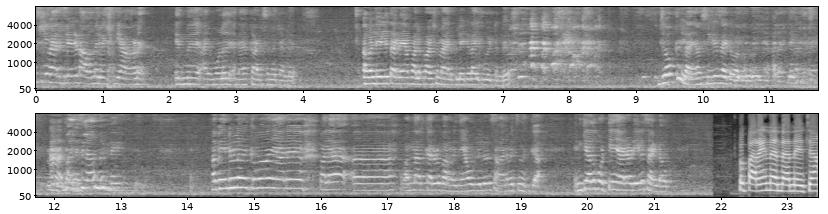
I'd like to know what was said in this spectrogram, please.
ഈസിലി മാനിപ്പുലേറ്റഡ് ആവുന്ന ഒരു വ്യക്തിയാണ്. എന്ന് അനുമോൾ എന്നെ കാണിച്ചു തന്നിട്ടുണ്ട്. അവളുടെ കയ്യിൽ തന്നെ ഞാൻ പല പ്രാവശ്യം മാനിപ്പുലേറ്റഡ് ആയി പോയിട്ടുണ്ട്. ജോക്കില്ല ഞാൻ സീരിയസ് ആയിട്ട് പറഞ്ഞു. ആ മനസ്സിലാവുന്നുണ്ട്. അപ്പൊ എന്റെ ഉള്ളിൽ നിൽക്കുമ്പോൾ ഞാൻ പല വന്ന ആൾക്കാരോട് പറഞ്ഞു ഞാൻ ഉള്ളിലൊരു സാധനം വെച്ച് നിൽക്കുക. എനിക്കത് പൊട്ടിയ ഞാൻ എവിടെയെങ്കിലും സൈഡ് ആവും. ഇപ്പൊ പറയുന്നത് എന്താന്ന് വെച്ചാൽ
